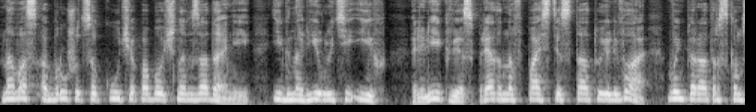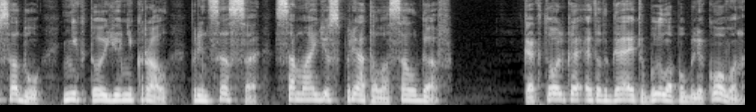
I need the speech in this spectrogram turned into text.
на вас обрушится куча побочных заданий. Игнорируйте их. Реликвия спрятана в пасти статуи льва в императорском саду. Никто ее не крал. Принцесса сама ее спрятала, солгав. Как только этот гайд был опубликован,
